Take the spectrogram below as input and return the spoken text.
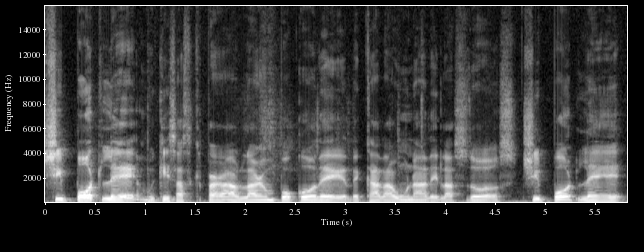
Chipotle, quizás para hablar un poco de, de cada una de las dos. Chipotle,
